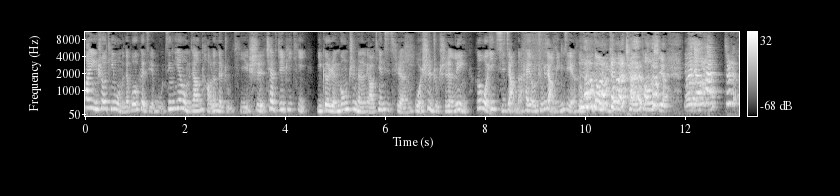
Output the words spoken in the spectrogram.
欢迎收听我们的播客节目，今天我们将讨论的主题是 ChatGPT，一个人工智能聊天机器人。我是主持人令，和我一起讲的还有主讲明姐和互动补充的陈同学。你会觉得他就是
